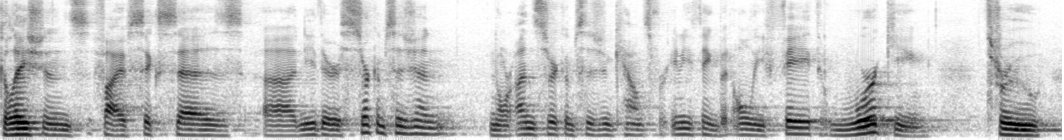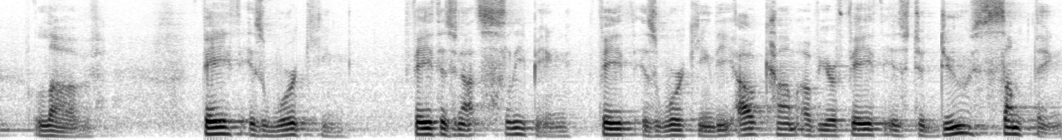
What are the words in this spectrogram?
Galatians 5 6 says, uh, Neither circumcision nor uncircumcision counts for anything, but only faith working through love. Faith is working. Faith is not sleeping. Faith is working. The outcome of your faith is to do something,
